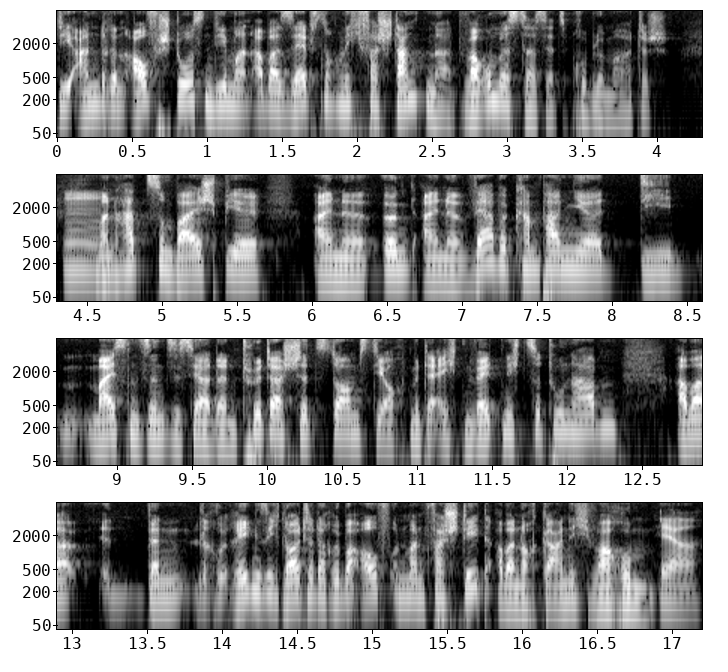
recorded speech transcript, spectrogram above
die anderen aufstoßen, die man aber selbst noch nicht verstanden hat. Warum ist das jetzt problematisch? Mhm. Man hat zum Beispiel eine, irgendeine Werbekampagne, die meistens sind es ja dann Twitter-Shitstorms, die auch mit der echten Welt nichts zu tun haben. Aber äh, dann regen sich Leute darüber auf und man versteht aber noch gar nicht, warum. ja.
